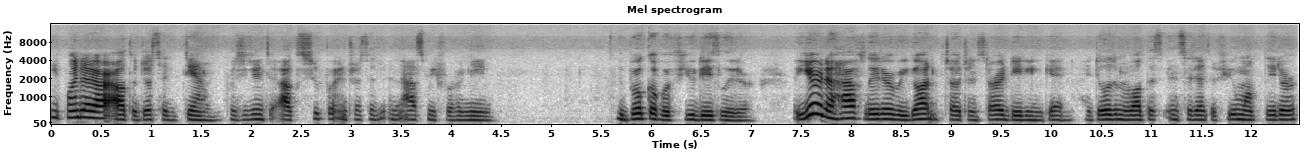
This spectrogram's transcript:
He pointed her out and just said, damn, proceeding to act super interested and asked me for her name. We broke up a few days later. A year and a half later, we got in touch and started dating again. I told him about this incident a few months later.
